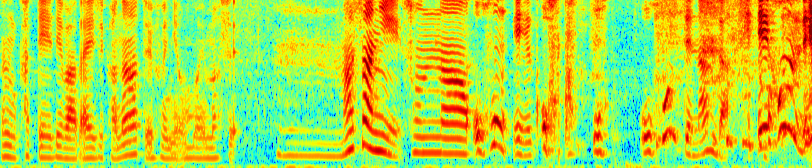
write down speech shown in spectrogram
うん、家庭では大事かなというふうに思います。うん。まさにそんなお本、えー、おおお本ってなんだ？絵本で。絵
